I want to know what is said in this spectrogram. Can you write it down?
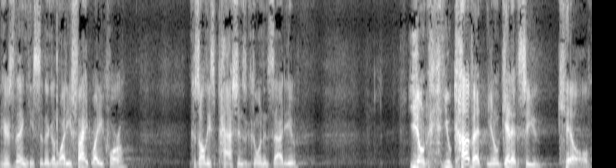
Here's the thing. He's sitting there going, Why do you fight? Why do you quarrel? Because all these passions are going inside of you. You don't, you covet, you don't get it, so you kill.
